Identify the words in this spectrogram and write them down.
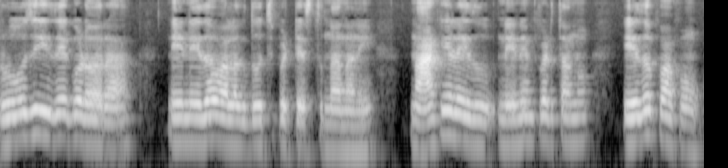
రోజు ఇదే గొడవరా? నేనేదో వాళ్ళకు దోచిపెట్టేస్తున్నానని. నాకే లేదు నేనేం పెడతాను? ఏదో పాపం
